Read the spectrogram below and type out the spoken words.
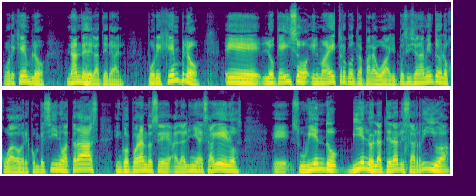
Por ejemplo, Nández de lateral. Por ejemplo, eh, lo que hizo el maestro contra Paraguay, el posicionamiento de los jugadores, con vecino atrás, incorporándose a la línea de zagueros, eh, subiendo bien los laterales arriba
